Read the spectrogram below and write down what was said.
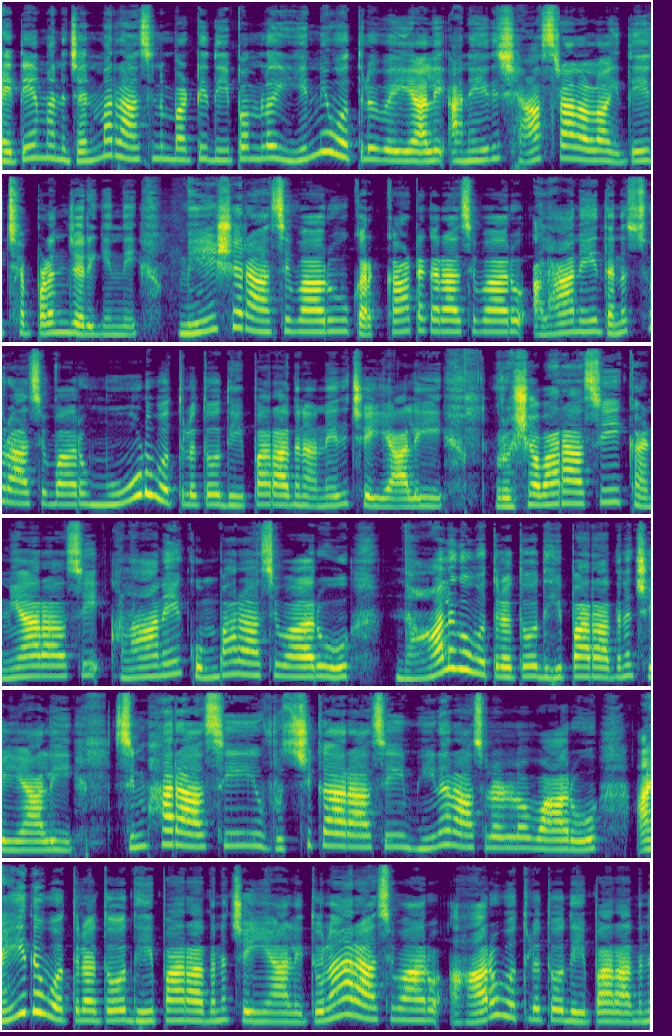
అయితే మన జన్మ రాశిని బట్టి దీపంలో ఎన్ని ఒత్తులు వేయాలి అనేది శాస్త్రాలలో అయితే చెప్పడం జరిగింది. మేష రాశివారు కర్కాటక రాశివారు అలానే ధనస్సు రాశివారు మూడు ఒత్తులతో దీపారాధన అనేది చేయాలి. వృషభ రాశి కన్యా రాశి అలానే కుంభరాశి వారు నాలుగు ఒత్తులతో దీపారాధన చేయాలి. సింహరాశి వృశ్చిక రాశి మీనరాశులలో వారు ఐదు ఒత్తులతో దీపారాధన చేయాలి. తులారాశి వారు ఆరు ఒత్తులతో దీపారాధన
